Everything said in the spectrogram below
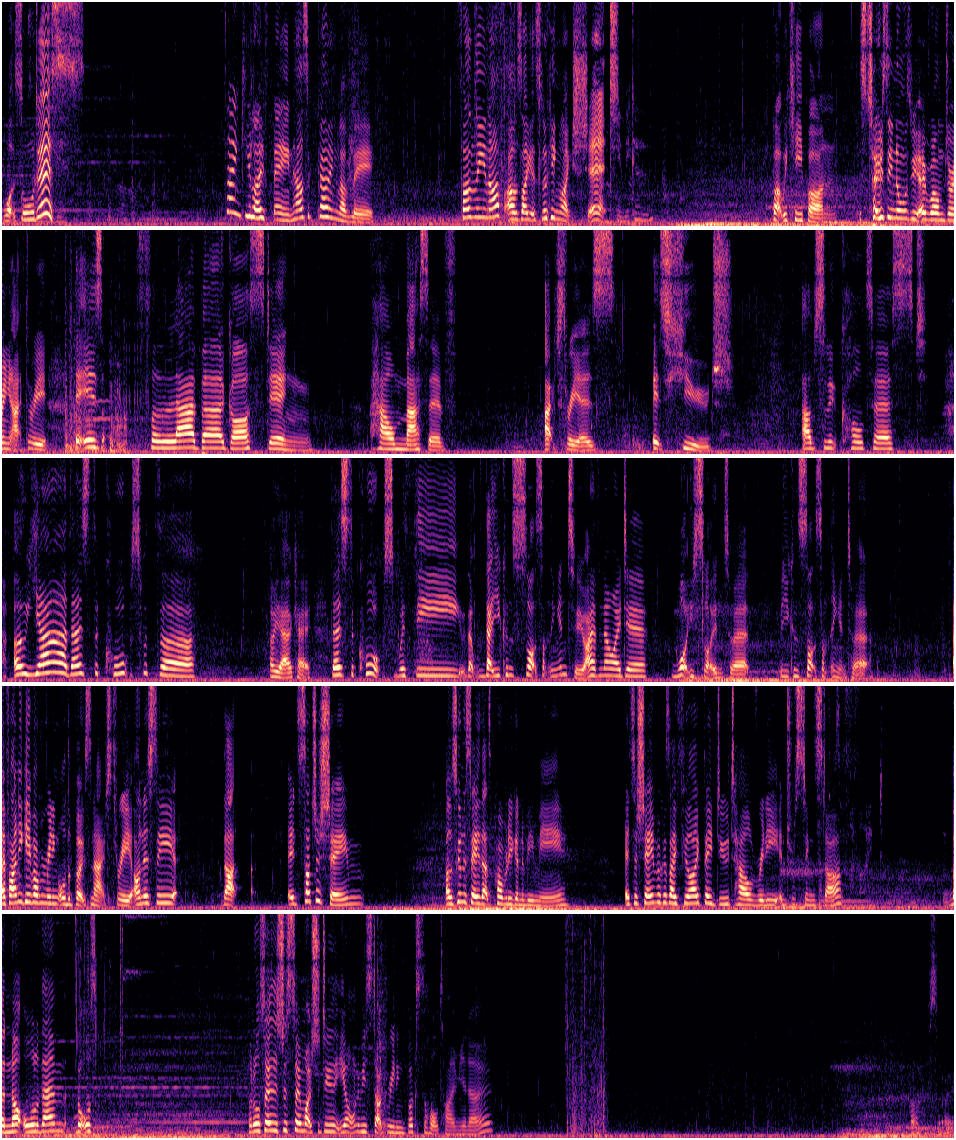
What's all this? Thank you, Lifebane. How's it going, lovely? Funnily enough, I was like, it's looking like shit. Here we go. But we keep on. It's totally normal to be overwhelmed during Act 3. It is flabbergasting how massive Act 3 is. It's huge. Absolute cultist. Oh yeah, there's the corpse with the... Oh yeah, okay. There's the corpse with the... That, that you can slot something into. I have no idea what you slot into it, but you can slot something into it. I finally gave up on reading all the books in Act 3. Honestly, that... It's such a shame. I was going to say that's probably going to be me. It's a shame because I feel like they do tell really interesting stuff Something's on my mind. but not all of them. But also, but also, there's just so much to do that you don't want to be stuck reading books the whole time, you know. Oh, sorry.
